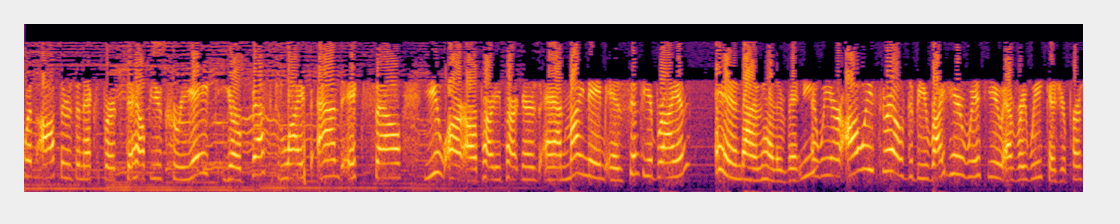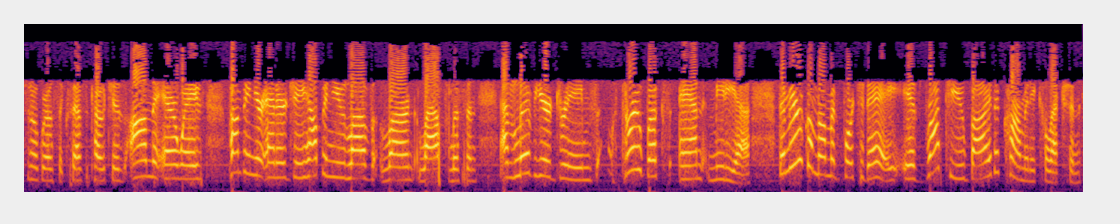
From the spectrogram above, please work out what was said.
With authors and experts to help you create your best life and excel. You are our party partners, and my name is Cynthia Brian. And I'm Heather Brittany. And we are always thrilled to be right here with you every week as your personal growth success coaches on the airwaves, pumping your energy, helping you love, learn, laugh, listen, and live your dreams through books and media. The miracle moment for today is brought to you by the Carmony Collection.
